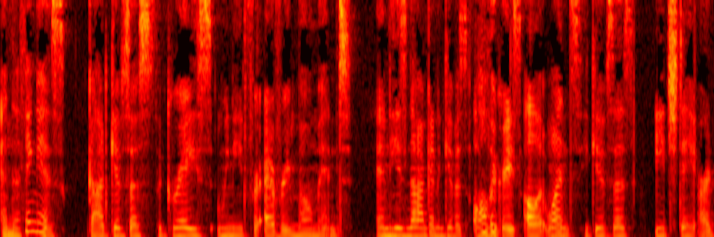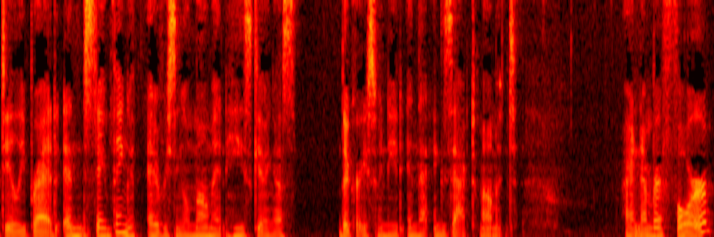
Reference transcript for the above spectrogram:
And the thing is, God gives us the grace we need for every moment. And He's not going to give us all the grace all at once. He gives us each day our daily bread. And same thing with every single moment. He's giving us the grace we need in that exact moment. All right, number four,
